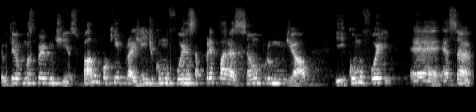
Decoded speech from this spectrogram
Eu tenho algumas perguntinhas. Fala um pouquinho para a gente como foi essa preparação para o Mundial e como foi é, essa.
